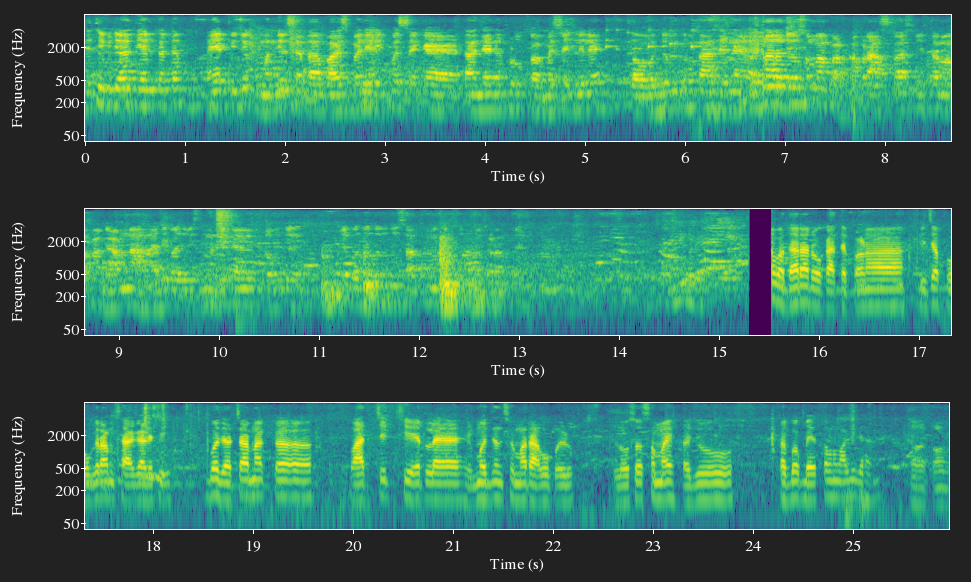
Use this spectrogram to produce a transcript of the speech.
જેથી બીજા ધ્યાન કરતા એક બીજું એક મંદિર છે ભાવેશભાઈની રિક્વેસ્ટ છે કે ત્યાં જઈને થોડુંક મેસેજ લઈ લે. તો વીડિયો મિત્રો ત્યાં જઈને આવનારા દિવસોમાં પણ આપણા આસપાસ વિસ્તારમાં, આપણા ગામના આજુબાજુ વિસ્તારમાં જે કાંઈ હોય એ બધું બધું સાથે વધારે રોકાતે પણ બીજા પ્રોગ્રામ છે આગળથી. ખૂબ જ અચાનક વાતચીત છે એટલે ઇમરજન્સી મારે આવવું પડ્યું. લોસો સમય હજુ લગભગ બે ત્રણ વાગી હા ત્રણ.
